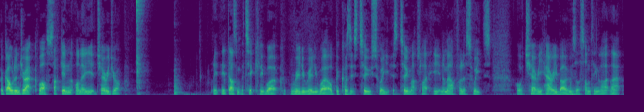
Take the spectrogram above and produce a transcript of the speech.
a Gulden Draak while sucking on a cherry drop. It, it doesn't particularly work really, really well because it's too sweet. It's too much like eating a mouthful of sweets or cherry Haribos or something like that.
